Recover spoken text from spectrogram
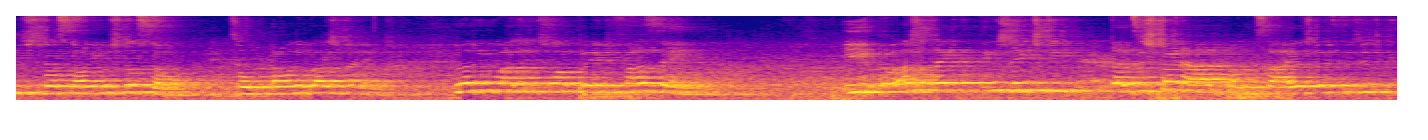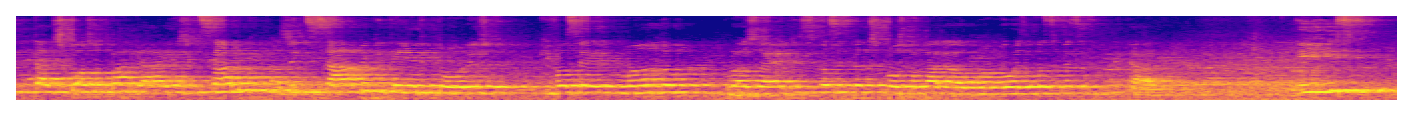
ilustração e ilustração. São, é uma linguagem diferente. Uma linguagem a só aprende fazendo. E eu acho até que tem gente que está desesperado para lançar, e às vezes tem gente que está disposta a pagar, e a gente sabe, a gente sabe que tem editoras que você manda um projeto, e se você está disposto a pagar alguma coisa, você vai ser publicado. E isso,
